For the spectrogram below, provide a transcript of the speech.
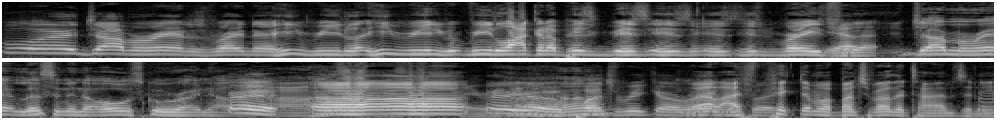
Boy, Ja Morant is right now. He re he re relocking up his his his his, his braids Yep. for that. Ja Morant listening to old school right now. Hey, Like, uh uh-huh. uh huh. There There you go. go. Uh-huh. Punch Rico. Right Well, I've face. picked him a bunch of other times and he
